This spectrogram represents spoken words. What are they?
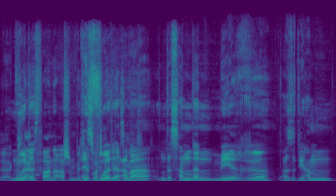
Der Nur das- kleinfahrende Aschenbecher. Es Gott wurde aber, und das haben dann mehrere, also die haben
